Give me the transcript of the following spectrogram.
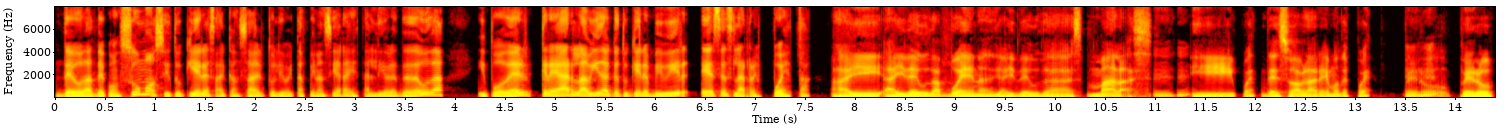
deudas de consumo si tú quieres alcanzar tu libertad financiera y estar libre de deuda y poder crear la vida que tú quieres vivir, esa es la respuesta. Hay, hay deudas buenas y hay deudas malas. Y pues de eso hablaremos después. Pero, pero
